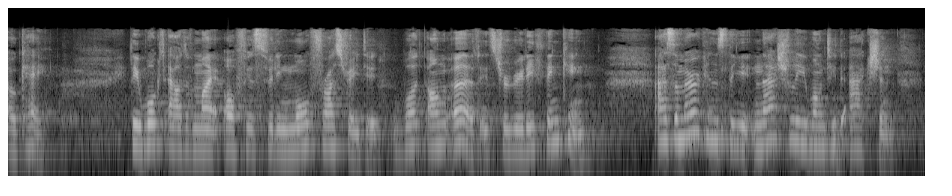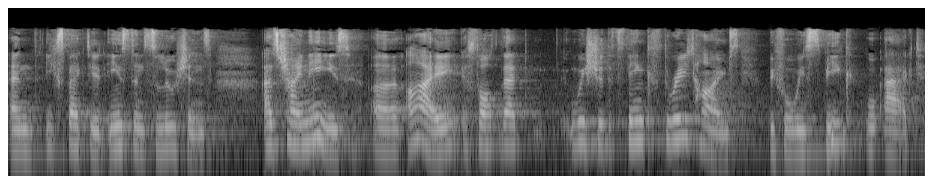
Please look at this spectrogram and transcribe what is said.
okay. They walked out of my office feeling more frustrated. What on earth is she really thinking? As Americans, they naturally wanted action and expected instant solutions. As Chinese, uh, I thought that we should think three times before we speak or act.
